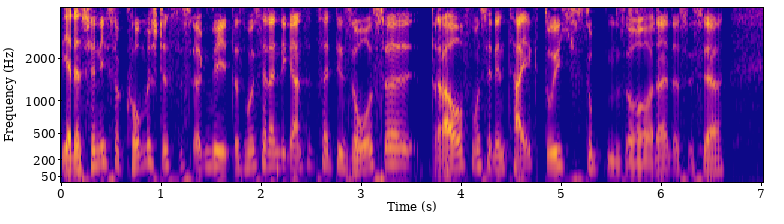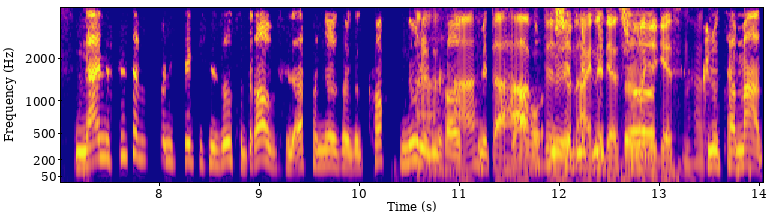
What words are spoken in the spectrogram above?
Ja, das finde ich so komisch, dass das irgendwie, das muss ja dann die ganze Zeit die Soße drauf, muss ja den Teig durchsuppen, so, oder? Das ist ja. Nein, es ist aber nicht wirklich eine Soße drauf. Es sind einfach nur so gekochte Nudeln Aha, drauf. Mit da so- haben wir mit- schon mit- einen, mit der es so schon mal gegessen hat. Glutamat.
